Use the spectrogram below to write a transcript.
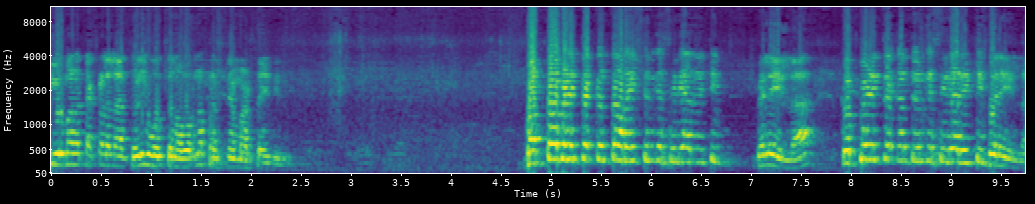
ತೀರ್ಮಾನ ತಗೊಳ್ಳಲ್ಲ ಅಂತೇಳಿ ಇವತ್ತು ನಾವು ಅವ್ರನ್ನ ಪ್ರಶ್ನೆ ಮಾಡ್ತಾ ಇದ್ದೀವಿ. ಭತ್ತ ಬೆಳೀತಕ್ಕಂತ ರೈತರಿಗೆ ಸರಿಯಾದ ರೀತಿ ಬೆಲೆ ಇಲ್ಲ, ಕಬ್ಬು ಬೆಳೀತಕ್ಕಂಥವ್ರಿಗೆ ಸರಿಯಾದ ರೀತಿ ಬೆಲೆ ಇಲ್ಲ,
